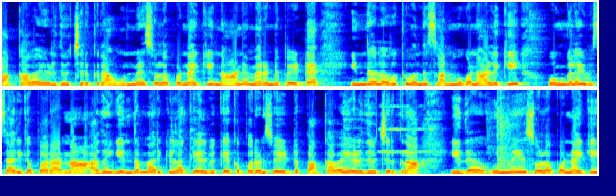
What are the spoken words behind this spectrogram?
பக்காவாக எழுதி வச்சிருக்கிறான். உண்மையை சொல்ல போனாக்கி நானே மிரண்டு போயிட்டேன். இந்த அளவுக்கு வந்து சண்முகம் நாளைக்கு உங்களே விசாரிக்க போகிறான்னா அதுவும் எந்த மாதிரிக்கெல்லாம் கேள்வி கேட்க போகிறேன்னு சொல்லிட்டு பக்காவாக எழுதி வச்சிருக்கிறான். இதை உண்மையை சொல்ல போனாக்கி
